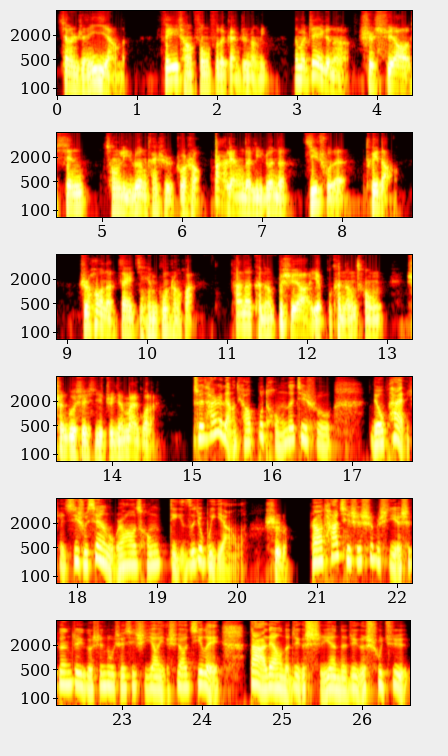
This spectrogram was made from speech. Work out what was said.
像人一样的非常丰富的感知能力。那么这个呢，是需要先从理论开始着手，大量的理论的基础的推导之后呢，再进行工程化。它呢，可能不需要，也不可能从深度学习直接迈过来。所以它是两条不同的技术流派，是技术线路，然后从底子就不一样了。是的，然后它其实是不是也是跟这个深度学习是一样，也是要积累大量的这个实验的这个数据，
